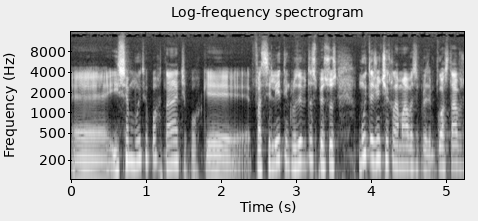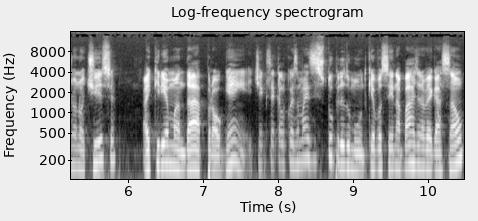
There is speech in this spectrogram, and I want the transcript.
É, isso é muito importante, porque facilita, inclusive, das pessoas. Muita gente reclamava, assim, por exemplo, gostava de uma notícia, aí queria mandar para alguém, e tinha que ser aquela coisa mais estúpida do mundo, que é você ir na barra de navegação,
